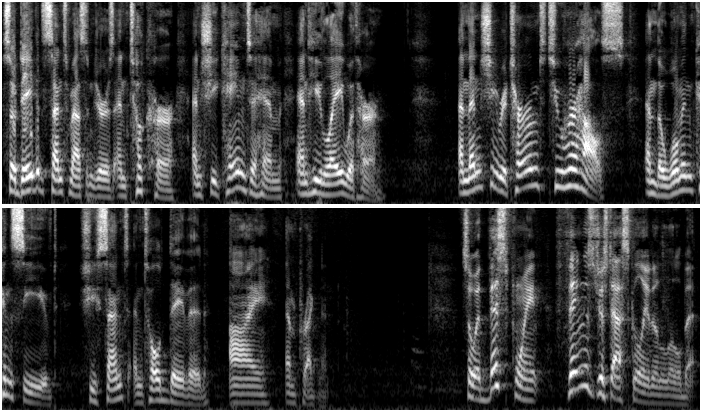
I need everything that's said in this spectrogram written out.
So David sent messengers and took her, and she came to him, and he lay with her. And then she returned to her house, and the woman conceived. She sent and told David, I am pregnant. So at this point, things just escalated a little bit.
